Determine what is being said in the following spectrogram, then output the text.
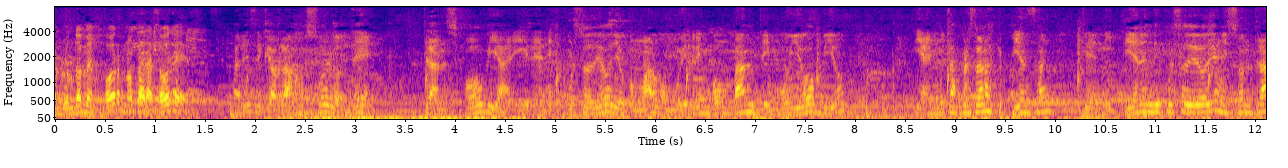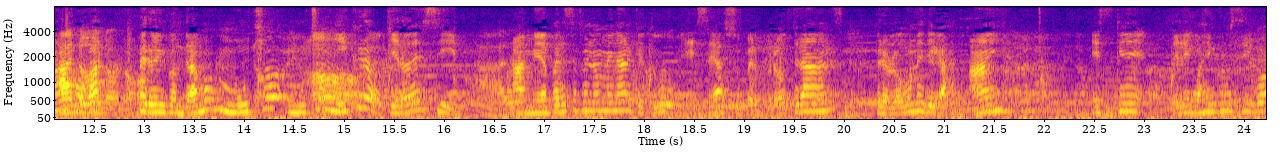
un mundo mejor, no para todos. Parece que hablamos solo de transfobia y de discurso de odio como algo muy rimbombante y muy obvio. Y hay muchas personas que piensan que ni tienen discurso de odio ni son Ah, no, transfobas, no, no. pero encontramos mucho, mucho micro. Quiero decir, a mí me parece fenomenal que tú seas súper pro trans, pero luego me digas, ay, es que el lenguaje inclusivo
